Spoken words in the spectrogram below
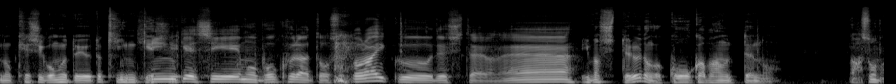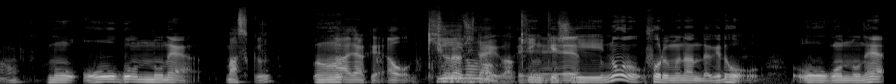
の消しゴムというと金消し。金消しもう僕らとストライクでしたよね。今知ってる？なんか豪華版売ってんの。あそうなの？もう黄金のね、マスク？うん、あじゃなくてあキャラ自体が金消しのフォルムなんだけど、黄金のね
